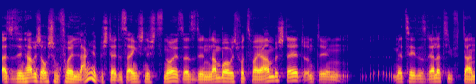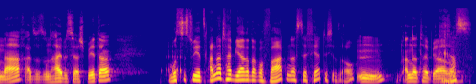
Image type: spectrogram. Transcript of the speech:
Also den habe ich auch schon voll lange bestellt, ist eigentlich nichts Neues. Also den Lambo habe ich vor zwei Jahren bestellt und den Mercedes relativ danach, also so ein halbes Jahr später. Musstest du jetzt anderthalb Jahre darauf warten, dass der fertig ist auch? Mhm, anderthalb Jahre. Krass.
